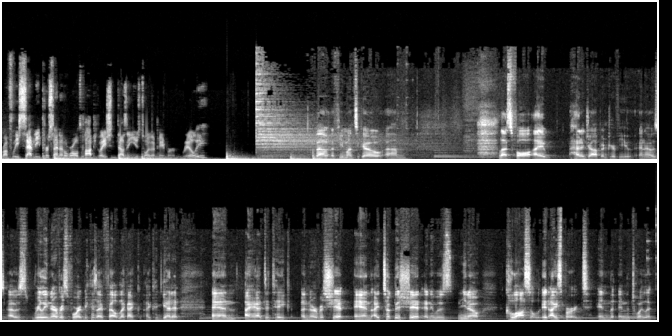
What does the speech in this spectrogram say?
Roughly 70% of the world's population doesn't use toilet paper. Really? About a few months ago, um, last fall, I had a job interview, and I was I was really nervous for it because I felt like I, I could get it, and I had to take a nervous shit, and I took this shit, and it was you know colossal. It iceberged in the in the toilet,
